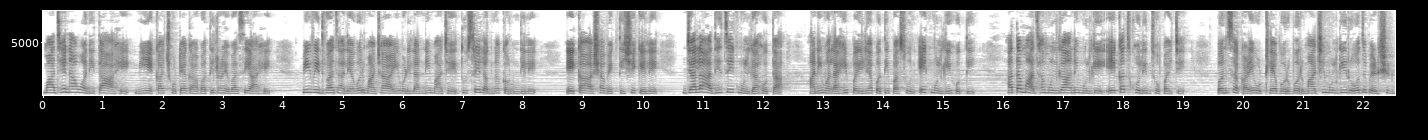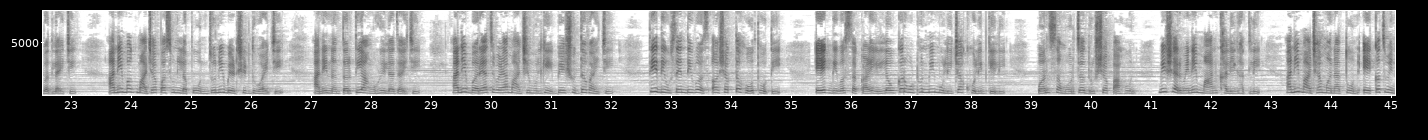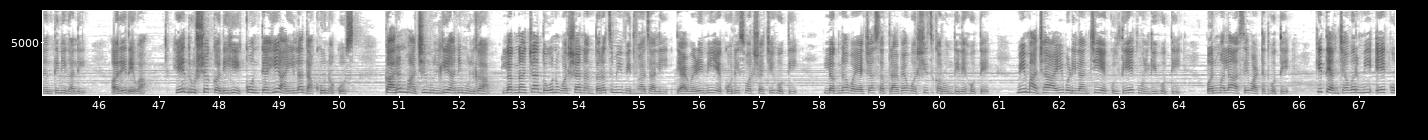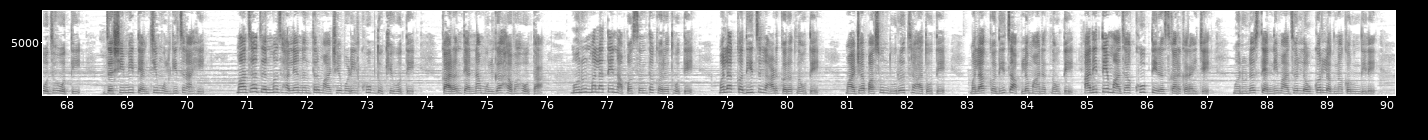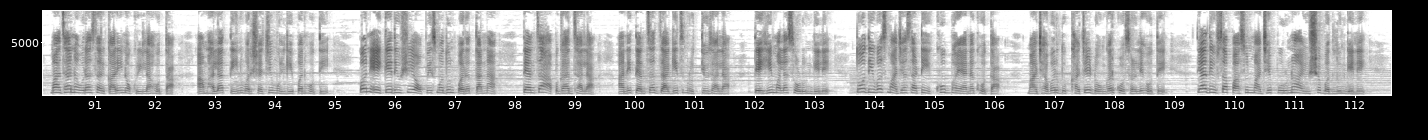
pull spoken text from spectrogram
माझे नाव अनिता आहे. मी एका छोट्या गावातील रहिवासी आहे. मी विधवा झाल्यावर माझ्या आई वडिलांनी माझे दुसरे लग्न करून दिले. एका अशा व्यक्तीशी केले ज्याला आधीच एक मुलगा होता आणि मलाही पहिल्या पतीपासून एक मुलगी होती. आता माझा मुलगा आणि मुलगी एकाच खोलीत झोपायचे. पण सकाळी उठल्याबरोबर माझी मुलगी रोज बेडशीट बदलायची आणि मग माझ्यापासून लपून जुनी बेडशीट धुवायची आणि नंतर ती आंघोळीला जायची. आणि बऱ्याच वेळा माझी मुलगी बेशुद्ध व्हायची. ती दिवसेंदिवस अशक्त होत होती. एक दिवस सकाळी लवकर उठून मी मुलीच्या खोलीत गेली. पण समोरचं दृश्य पाहून मी शर्मेने मान खाली घातली आणि माझ्या मनातून एकच विनंती निघाली. अरे देवा हे दृश्य कधीही कोणत्याही आईला दाखवू नकोस. कारण माझी मुलगी आणि मुलगा लग्नाच्या दोन वर्षानंतरच मी विधवा झाली. त्यावेळी मी एकोणीस वर्षाची होती. लग्न वयाच्या सतराव्या वर्षीच करून दिले होते. मी माझ्या आई वडिलांची एकुलती एक मुलगी होती पण मला असे वाटत होते की त्यांच्यावर मी एक ओझ होती जशी मी त्यांची मुलगीच नाही. माझा जन्म झाल्यानंतर माझे वडील खूप दुखी होते कारण त्यांना मुलगा हवा होता म्हणून मला ते नापसंत करत होते. मला कधीच लाड करत नव्हते. माझ्यापासून दूरच राहत होते. मला कधीच आपलं मानत नव्हते आणि ते माझा खूप तिरस्कार करायचे. म्हणूनच त्यांनी माझं लवकर लग्न करून दिले. माझा नवरा सरकारी नोकरीला होता. आम्हाला तीन वर्षाची मुलगी पण होती. पण एके दिवशी ऑफिसमधून परतताना त्यांचा अपघात झाला आणि त्यांचा जागीच मृत्यू झाला. तेही मला सोडून गेले. तो दिवस माझ्यासाठी खूप भयानक होता. माझ्यावर दुःखाचे डोंगर कोसळले होते. त्या दिवसापासून माझे पूर्ण आयुष्य बदलून गेले.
